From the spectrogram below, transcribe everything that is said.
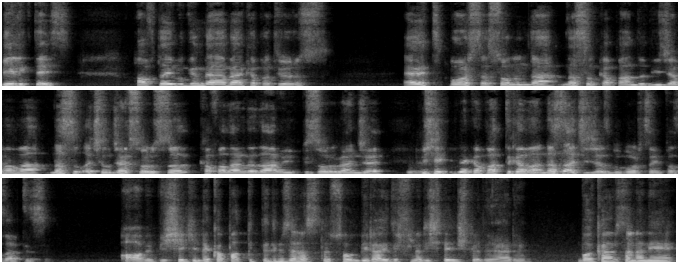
birlikteyiz. Haftayı bugün beraber kapatıyoruz. Evet borsa sonunda nasıl kapandı diyeceğim ama nasıl açılacak sorusu kafalarda daha büyük bir soru bence. Bir şekilde kapattık ama nasıl açacağız bu borsayı pazartesi? Abi bir şekilde kapattık dediğimiz yer aslında son bir aydır falan hiç değişmedi yani. Bakarsan hani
